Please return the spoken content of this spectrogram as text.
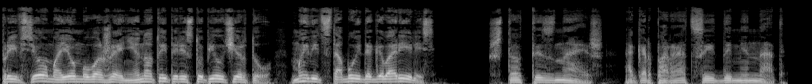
при всем моем уважении, но ты переступил черту. Мы ведь с тобой договорились». «Что ты знаешь о корпорации «Доминат»?»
